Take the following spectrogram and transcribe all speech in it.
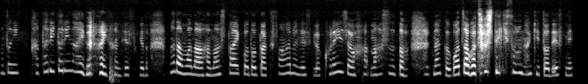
本当に語り足りないぐらいなんですけど、まだまだ話したいことたくさんあるんですけど、これ以上話すと、なんかごちゃごちゃしてきそうな気とですね、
